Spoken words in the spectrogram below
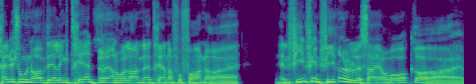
Tredjevisjon avdeling 3. Ørjan Haaland, eh, trener for Fana. Eh, fin, fin 4-0-seier over Åkra. eh,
